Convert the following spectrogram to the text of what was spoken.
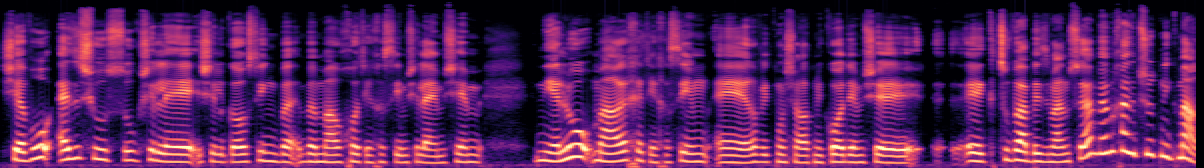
שעברו איזשהו סוג של, של ghosting במערכות יחסים שלהם, שהם ניהלו מערכת יחסים אה, רבית, כמו שאמרת מקודם, שקצובה אה, בזמן מסוים, ויום אחד זה פשוט נגמר.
